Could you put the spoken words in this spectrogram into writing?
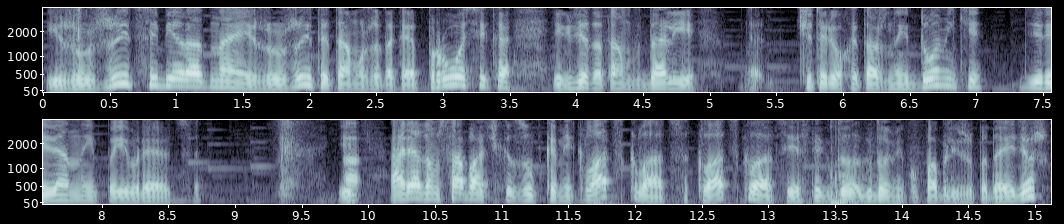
И жужжит себе родная, и жужжит, и там уже такая просека, и где-то там вдали э, четырехэтажные домики деревянные появляются. И, а... а рядом собачка зубками клац-клац, клац-клац. Если к, до, к домику поближе подойдешь,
